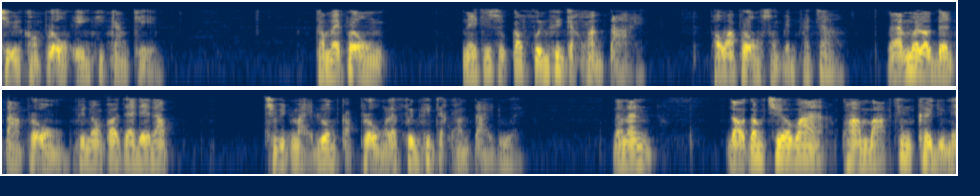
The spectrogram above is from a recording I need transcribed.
ชีวิตของพระองค์เองที่กังเขนทำให้พระองค์ในที่สุดก็ฟื้นขึ้นจากความตาย เพราะว่าพระองค์ทรงเป็นพระเจ้า และเมื่อเราเดินตามพระองค์ พี่น้องก็จะได้รับชีวิตใหม่ร่วมกับพระองค์ และฟื้นขึ้นจากความตายด้วย ดังนั้นเราต้องเชื่อว่าความบาปที่เคยอยู่ใน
